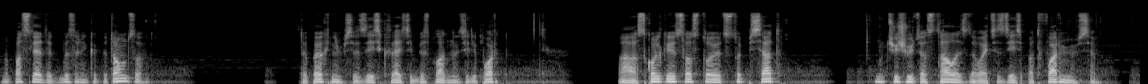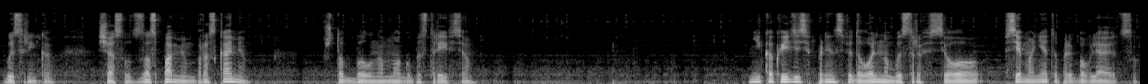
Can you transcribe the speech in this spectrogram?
напоследок быстренько питомцев. Тпхнемся. Здесь, кстати, бесплатный телепорт. А, сколько яйцо стоит? 150? Ну, чуть-чуть осталось. Давайте здесь подфармимся. Быстренько. Сейчас вот заспамим бросками. Чтобы было намного быстрее все. И, как видите, в принципе, довольно быстро все, все монеты прибавляются.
